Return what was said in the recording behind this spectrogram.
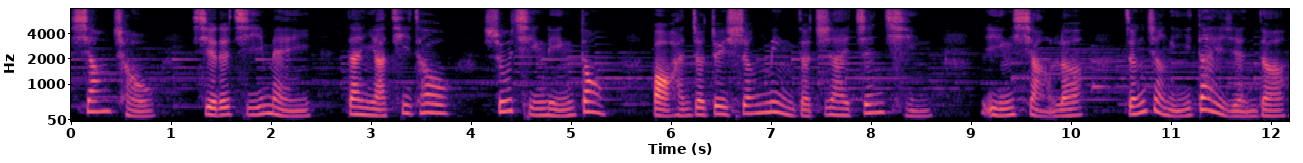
乡愁写得极美，淡雅剔透，抒情灵动，饱含着对生命的挚爱真情，影响了整整一代人的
